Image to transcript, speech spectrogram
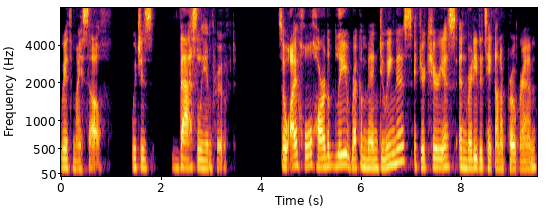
with myself, which is vastly improved. So I wholeheartedly recommend doing this if you're curious and ready to take on a program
